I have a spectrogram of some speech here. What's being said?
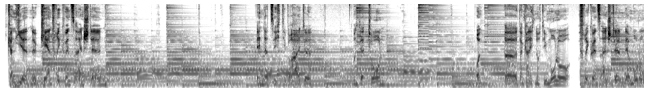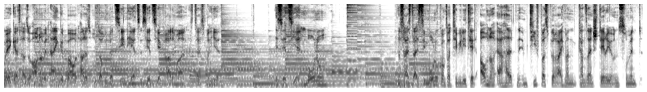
Ich kann hier eine Kernfrequenz einstellen. Ändert sich die Breite und der Ton. Und äh, dann kann ich noch die Mono-Frequenz einstellen. Der Monomaker ist also auch noch mit eingebaut. Alles unter 110 Hertz ist jetzt hier gerade mal, ich zeige es mal hier, ist jetzt hier in Mono. Das heißt, da ist die Monokompatibilität auch noch erhalten im Tiefbassbereich. Man kann sein Stereoinstrument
